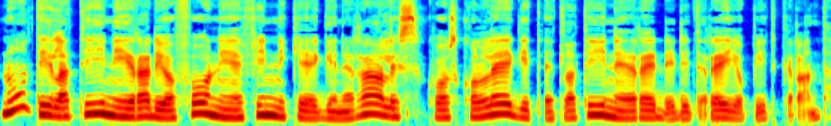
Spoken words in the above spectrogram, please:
Nunti latini radiofonie finnike generalis quos collegit et latine reddidit Reijo Pitkeranta.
